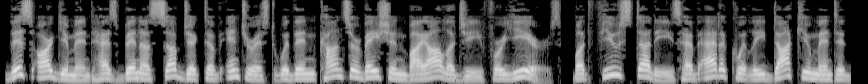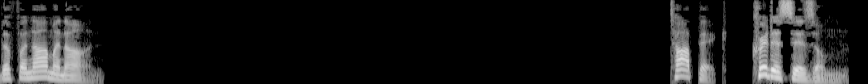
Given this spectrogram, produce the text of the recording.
This argument has been a subject of interest within conservation biology for years, but few studies have adequately documented the phenomenon. Topic: Criticism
